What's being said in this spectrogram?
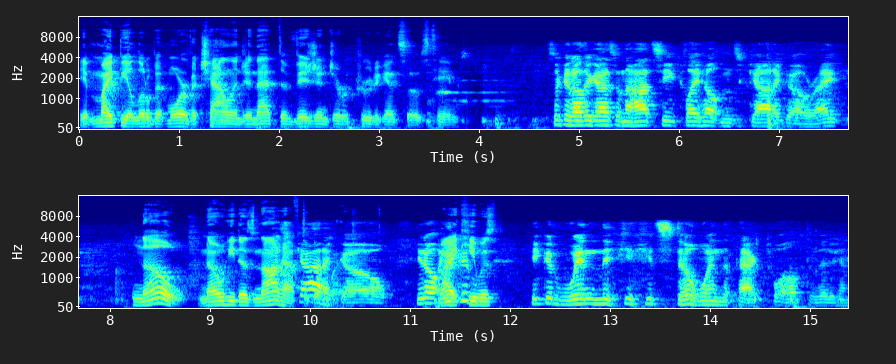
it might be a little bit more of a challenge in that division to recruit against those teams. Let's look at other guys on the hot seat. Clay Helton's got to go, right? No, no, he does not He's have gotta to go. go. You know, Mike, he, could, he was. He could win. The, he could still win the Pac-12 division.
